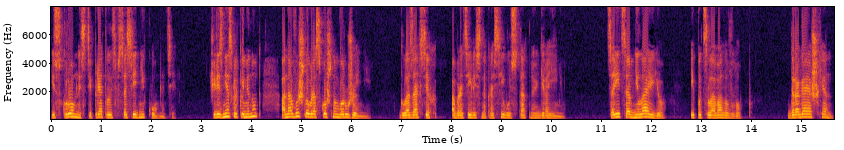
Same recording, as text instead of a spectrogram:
из скромности пряталась в соседней комнате. Через несколько минут она вышла в роскошном вооружении. Глаза всех обратились на красивую статную героиню. Царица обняла ее и поцеловала в лоб. «Дорогая Ашхен,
